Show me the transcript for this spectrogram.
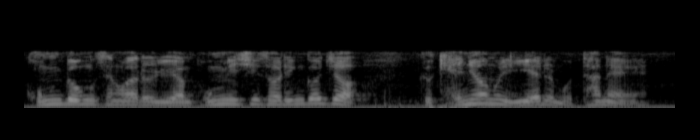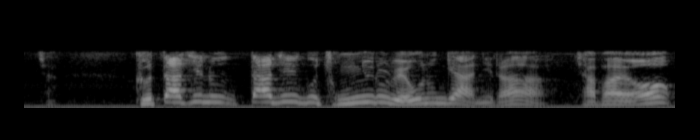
공동생활을 위한 복리시설인 거죠. 그 개념을 이해를 못하네. 자, 그 따지는, 따지고 종류를 외우는 게 아니라, 자, 봐요.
